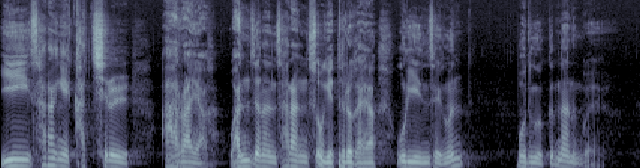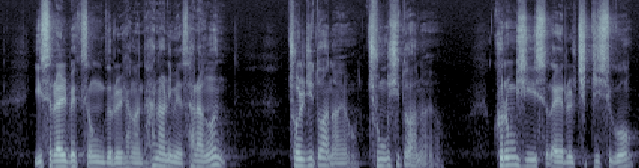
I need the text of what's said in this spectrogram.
이 사랑의 가치를 알아야 완전한 사랑 속에 들어가야 우리 인생은 모든 것 끝나는 거예요. 이스라엘 백성들을 향한 하나님의 사랑은 졸지도 않아요. 주무시도 않아요. 그러면서 이스라엘을 지키시고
